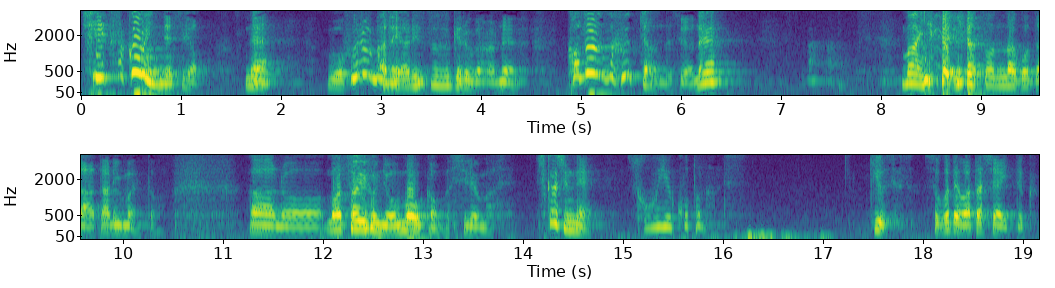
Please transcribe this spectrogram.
しつこいんですよ。ね。もう降るまでやり続けるからね、必ず降っちゃうんですよね。まあ、いやいや、そんなことは当たり前と。あの、まあそういうふうに思うかもしれません。しかしね、そういうことなんです。9節そこで私は言っておく。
